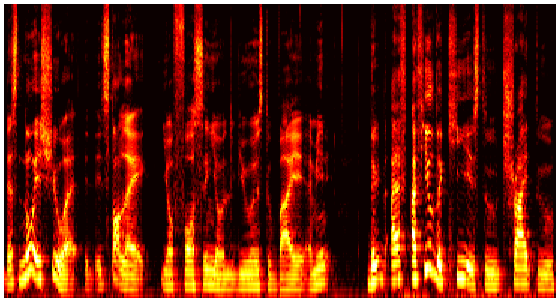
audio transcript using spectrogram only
There's no issue. What it, it's not like you're forcing your viewers to buy it. I mean, the I, f- I feel the key is to try to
